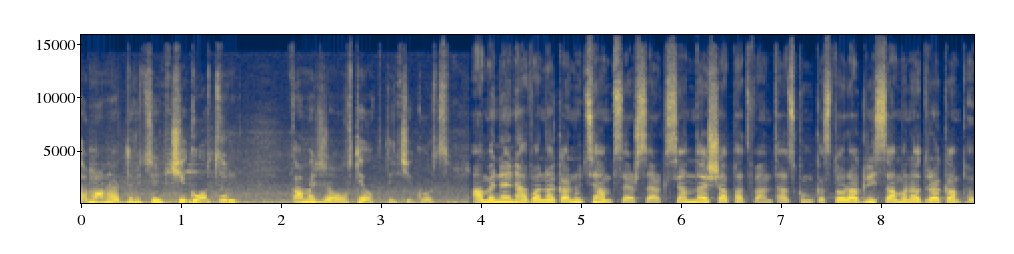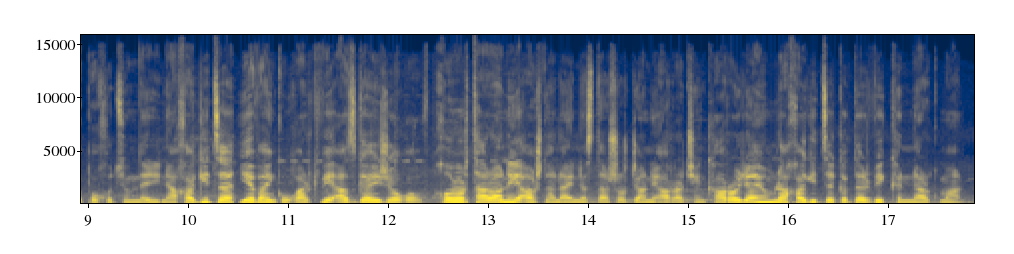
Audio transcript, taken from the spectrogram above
սահմանադրություն չի գործում, կամ էլ ժողովրդի օգտին չի գործում։ Ամենայն հավանականությամբ Սերժ Սարգսյանն այս շաբաթվա ընթացքում կստորագրի համանadrական փոփոխությունների նախագիծը եւ այն կուղարկվի ազգային ժողով։ Խորհրդարանի աշնանային նստաշրջանի առաջին քարորիայում նախագիծը կդրվի քննարկման։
